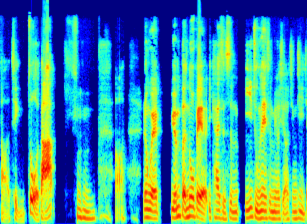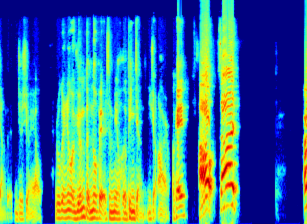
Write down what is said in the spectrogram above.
啊，请作答。啊，认为原本诺贝尔一开始是遗嘱内是没有写到经济奖的，你就选 L；如果你认为原本诺贝尔是没有和平奖的，你选 R。OK，好，三、二、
